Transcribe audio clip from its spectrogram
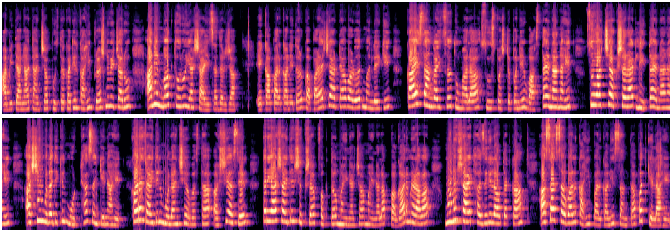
आम्ही त्यांना त्यांच्या पुस्तकातील काही प्रश्न विचारू आणि मग ठरू या शाळेचा दर्जा. एका पालकाने तर कपाळाच्या आठ्या वाढवत म्हणले की काय सांगायचं तुम्हाला? सुस्पष्टपणे वाचता येणार नाहीत सुवाच्य अक्षरात लिहिता येणार नाहीत अशी मुलं देखील मोठ्या संख्येने आहेत. खरं शाळेतील मुलांची अवस्था अशी असेल तर या शाळेतील शिक्षक फक्त महिन्याच्या महिन्याला पगार मिळावा म्हणून शाळेत हजेरी लावतात का? असा सवाल काही पालकांनी संतापत केला आहे.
